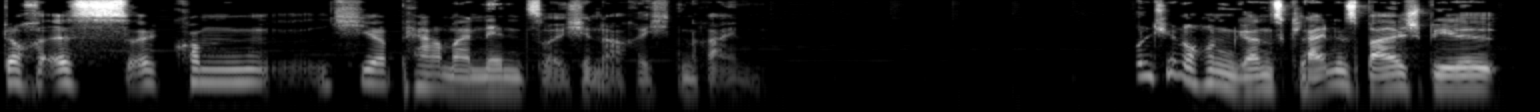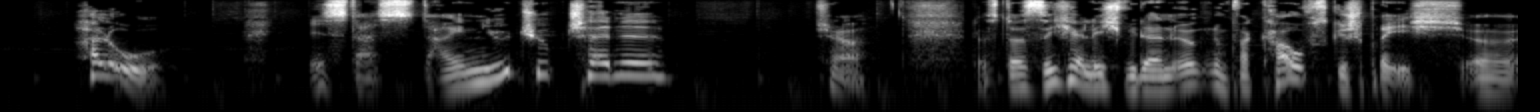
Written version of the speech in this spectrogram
Doch es äh, kommen hier permanent solche Nachrichten rein. Und hier noch ein ganz kleines Beispiel. Hallo, ist das dein YouTube-Channel? Tja, dass das sicherlich wieder in irgendeinem Verkaufsgespräch äh,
